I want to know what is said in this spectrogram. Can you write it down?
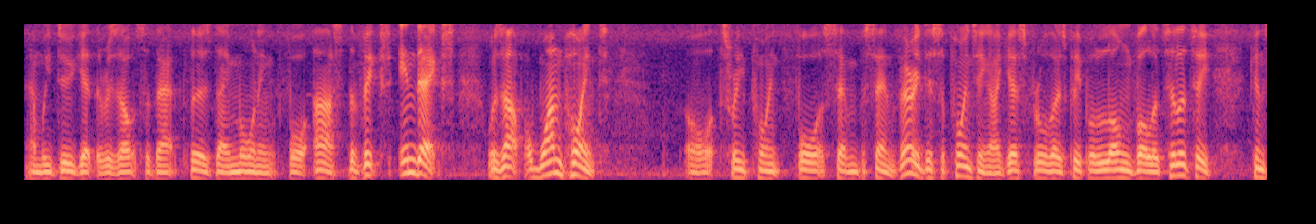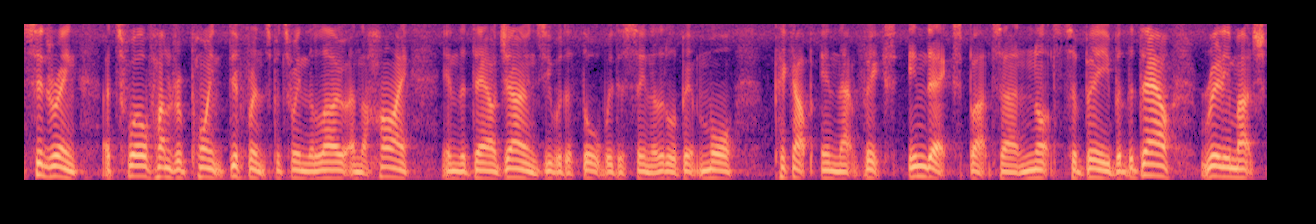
and we do get the results of that Thursday morning for us. The VIX index was up one point or 3.47%. Very disappointing, I guess, for all those people long volatility, considering a 1200 point difference between the low and the high in the Dow Jones. You would have thought we'd have seen a little bit more pick up in that VIX index, but uh, not to be. But the Dow really much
